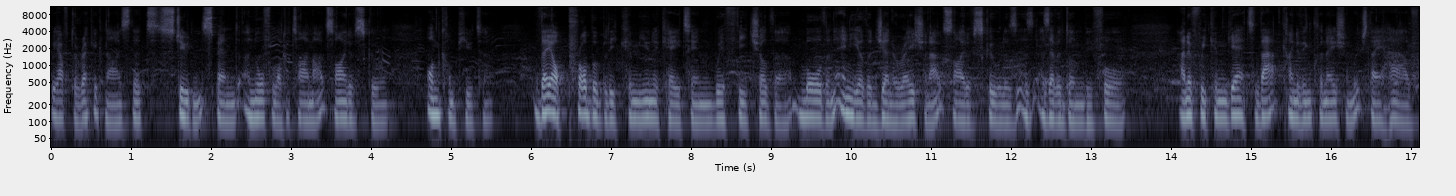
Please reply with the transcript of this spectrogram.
We have to recognise that students spend an awful lot of time outside of school on computer they are probably communicating with each other more than any other generation outside of school has, has, has, ever done before. And if we can get that kind of inclination which they have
